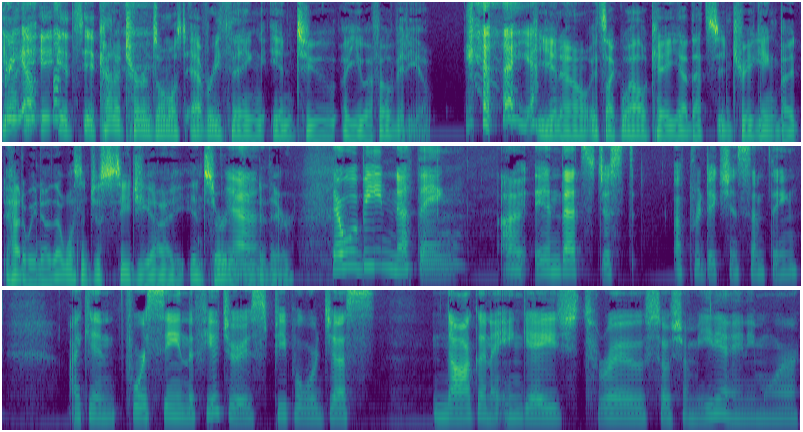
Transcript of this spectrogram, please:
real. Yeah, it, it, it's it kind of turns almost everything into a UFO video. yeah. You know, it's like, well, okay, yeah, that's intriguing, but how do we know that wasn't just CGI inserted Yeah. into there? There will be nothing, uh, and that's just a prediction. Something I can foresee in the future is people were just not going to engage through social media anymore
